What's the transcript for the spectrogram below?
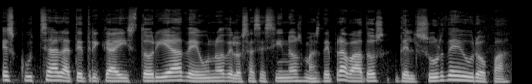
Escucha la tétrica historia de uno de los asesinos más depravados del sur de Europa.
